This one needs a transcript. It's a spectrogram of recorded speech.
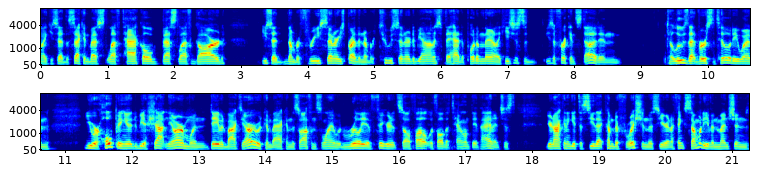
like you said, the second best left tackle, best left guard. You said number three center. He's probably the number two center, to be honest. If they had to put him there, like he's just a he's a freaking stud. And to lose that versatility when you were hoping it would be a shot in the arm when David Bakhtiari would come back and this offensive line would really have figured itself out with all the talent they've had. It's just you're not going to get to see that come to fruition this year. And I think somebody even mentioned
